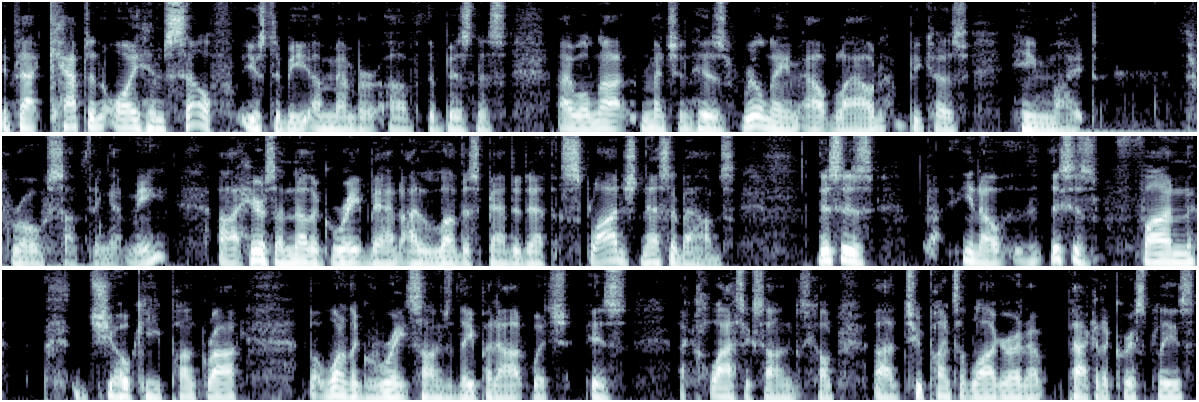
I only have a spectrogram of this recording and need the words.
In fact, Captain Oi himself used to be a member of the business. I will not mention his real name out loud because he might throw something at me. Uh, here's another great band. I love this band to death. Splodgenessabounds. This is, you know, this is fun, jokey punk rock but one of the great songs that they put out, which is a classic song, it's called uh, Two Pints of Lager and a Packet of Crisps, Please.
